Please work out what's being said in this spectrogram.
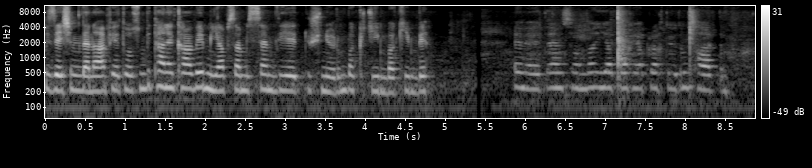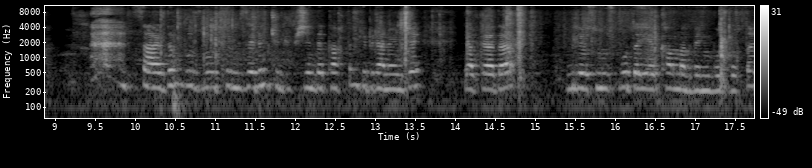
Bize şimdiden afiyet olsun. Bir tane kahve mi yapsam içsem diye düşünüyorum. Bakacağım bakayım bir. Evet en sonunda yaprak yaprak diyordum sardım. sardım buzluğu temizledim çünkü pişinde taktım ki bir an önce yaprağı da biliyorsunuz burada yer kalmadı benim buzlukta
